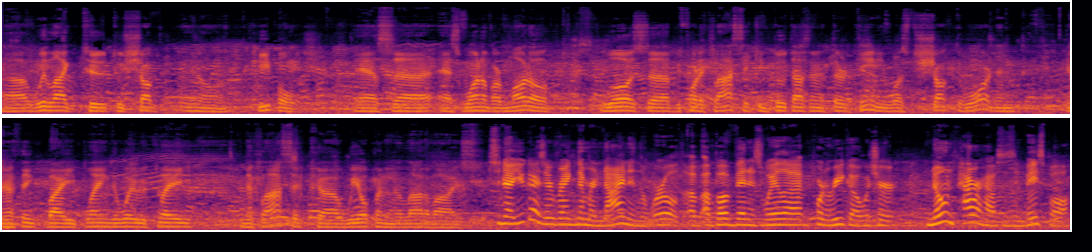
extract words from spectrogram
uh, we like to, to shock you know people. As uh, as one of our motto was uh, before the classic in 2013 it was shock the world. And and I think by playing the way we play in the classic uh, we opened a lot of eyes. So now you guys are ranked number nine in the world above Venezuela and Puerto Rico which are known powerhouses in baseball.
